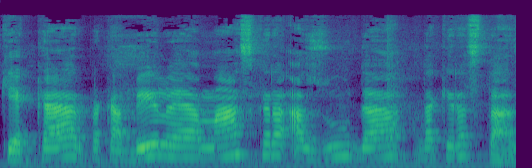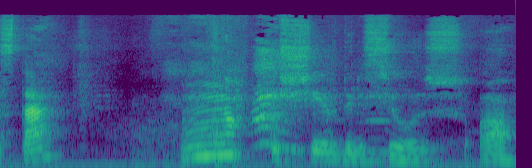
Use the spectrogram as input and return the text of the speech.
que é caro para cabelo, é a máscara azul da, da Kerastase, tá? Hum, que cheiro delicioso, ó.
